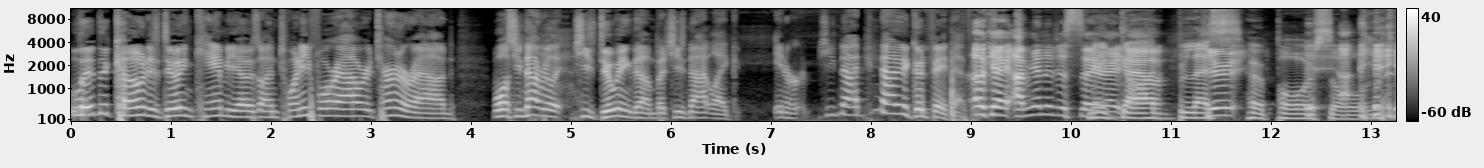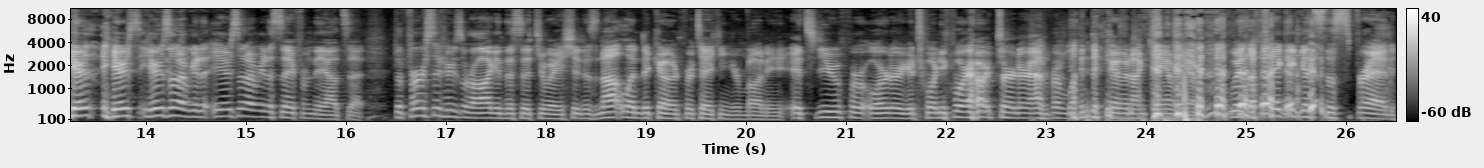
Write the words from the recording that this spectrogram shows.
Linda Cohn is doing cameos on 24 hour turnaround. Well, she's not really. She's doing them, but she's not like in her. She's not not in a good faith effort. Okay, I'm gonna just say May right God now. bless here- her poor soul. here's here's here's what I'm gonna here's what I'm gonna say from the outset. The person who's wrong in this situation is not Linda Cohn for taking your money. It's you for ordering a 24-hour turnaround from Linda Cohn on Cameo with a pick against the spread.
